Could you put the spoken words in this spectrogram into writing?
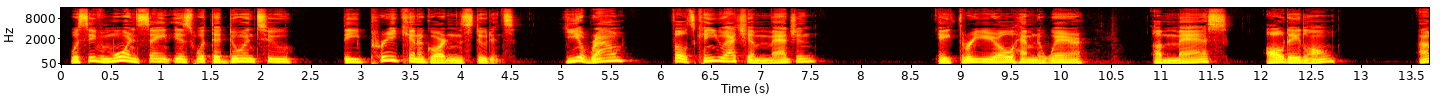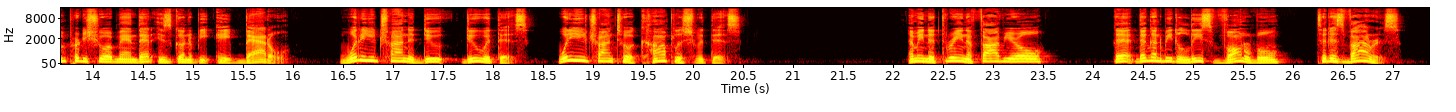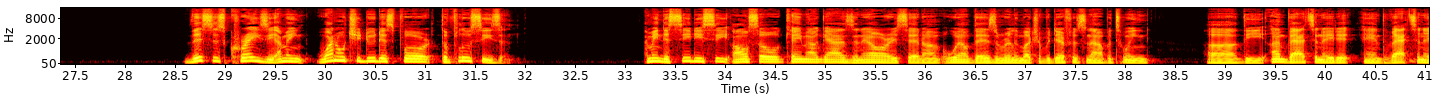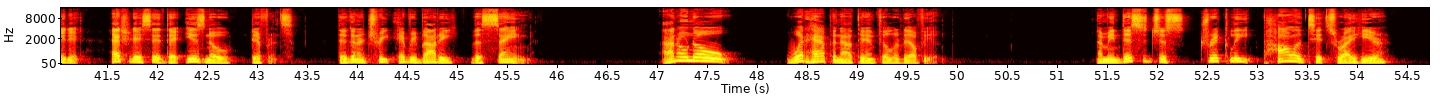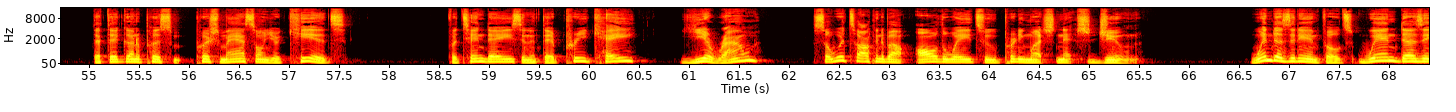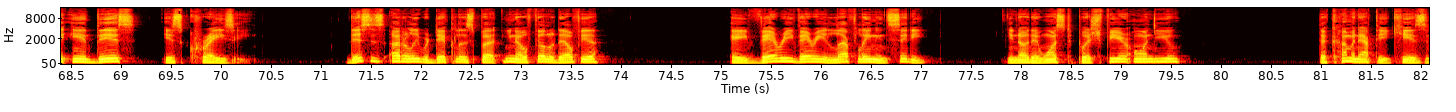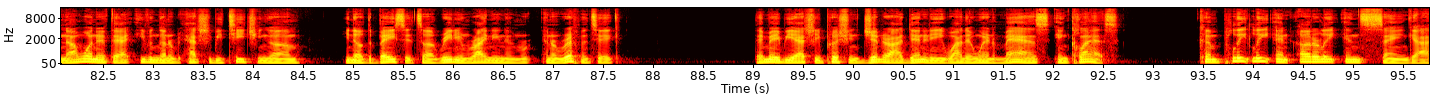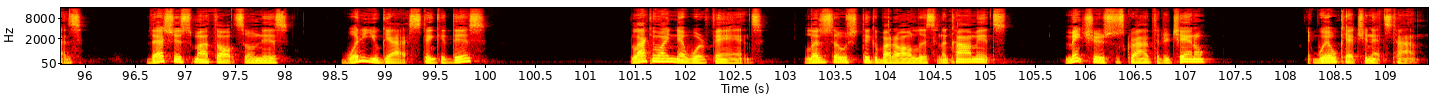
What's even more insane is what they're doing to the pre kindergarten students year round. Folks, can you actually imagine a three year old having to wear a mask all day long? I'm pretty sure, man, that is going to be a battle. What are you trying to do, do with this? What are you trying to accomplish with this? I mean, the three and a five year old, they're, they're going to be the least vulnerable to this virus. This is crazy. I mean, why don't you do this for the flu season? I mean, the CDC also came out, guys, and they already said, um, well, there isn't really much of a difference now between uh, the unvaccinated and the vaccinated. Actually, they said there is no difference. They're going to treat everybody the same. I don't know what happened out there in Philadelphia. I mean, this is just strictly politics right here that they're going to push, push masks on your kids for 10 days. And if they're pre K year round, so we're talking about all the way to pretty much next June. When does it end, folks? When does it end? This is crazy. This is utterly ridiculous, but you know, Philadelphia, a very, very left leaning city, you know, that wants to push fear on you they're coming after your kids, and I wonder if they're even going to actually be teaching, um, you know, the basics of reading, writing, and, and arithmetic. They may be actually pushing gender identity while they're wearing a mask in class. Completely and utterly insane, guys. That's just my thoughts on this. What do you guys think of this? Black and White Network fans, let us know what you think about all this in the comments. Make sure to subscribe to the channel, and we'll catch you next time.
